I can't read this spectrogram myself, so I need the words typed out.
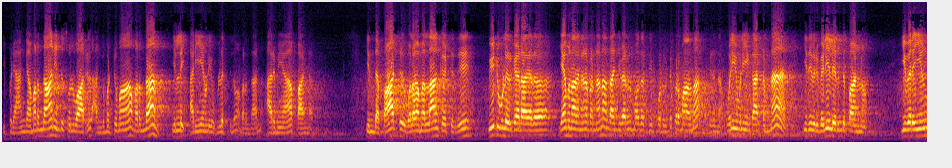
இப்படி அங்கு அமர்ந்தான் என்று சொல்வார்கள். அங்கு மட்டுமா அமர்ந்தான்? இல்லை அரியனுடைய உள்ளத்திலும் அமர்ந்தான். அருமையா பாடினார். இந்த பாட்டு உலகமெல்லாம் கேட்டது. வீட்டுக்குள்ள இருக்காடா ஏதோ? ஏமநாதன் என்ன பண்ணானா அந்த அஞ்சு விரல் மோதிரத்தையும் போட்டுக்கிட்டு பிரமாதமா அப்படி இருந்தான் ஒலியும் ஒளியும் காட்டினோம்னா இது இவர் வெளியில இருந்து பாடணும். இவரையும்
